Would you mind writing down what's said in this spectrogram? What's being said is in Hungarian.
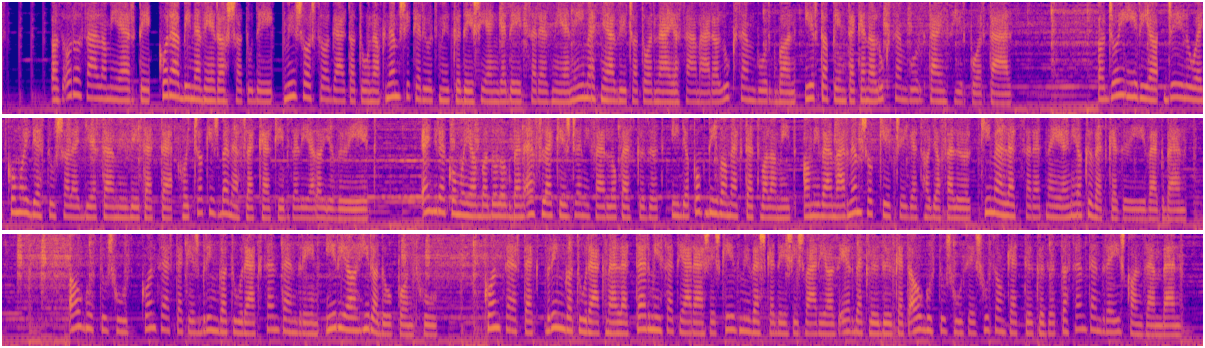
Az orosz állami RT, korábbi nevén Russia Today, műsorszolgáltatónak nem sikerült működési engedélyt szereznie német nyelvű csatornája számára Luxemburgban, írta pénteken a Luxemburg Times hírportál. A Joy írja, j egy komoly gesztussal egyértelművé tette, hogy csak is Ben Affleckkel képzeli el a jövőjét. Egyre komolyabb a dolog Affleck és Jennifer Lopez között, így a popdíva megtett valamit, amivel már nem sok kétséget hagy a felől, ki mellett szeretne élni a következő években. Augusztus 20. Koncertek és bringatúrák Szentendrén, írja a hiradó.hu. Koncertek, bringatúrák mellett természetjárás és kézműveskedés is várja az érdeklődőket augusztus 20 és 22 között a Szentendrei Skanzenben.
